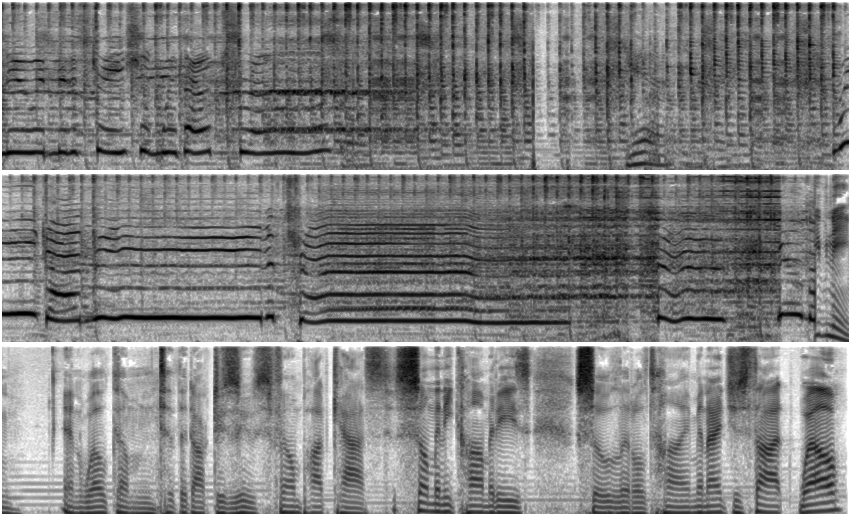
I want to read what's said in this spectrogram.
New administration without Trump. Yeah. We got rid of Trump. evening and welcome to the Dr. Zeus Film Podcast. So many comedies, so little time. And I just thought, well,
